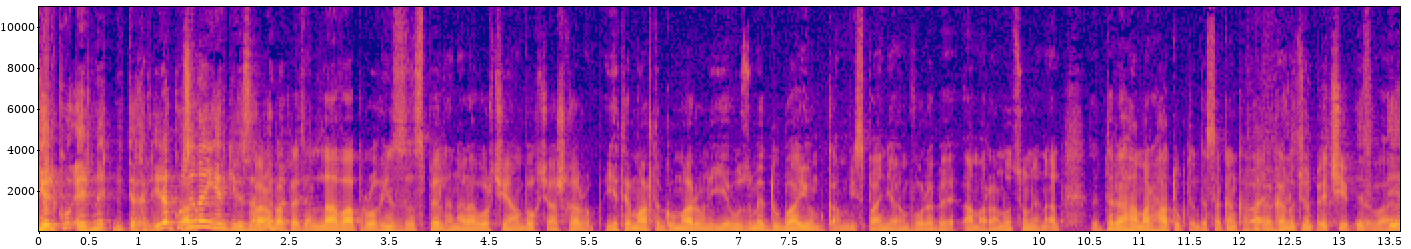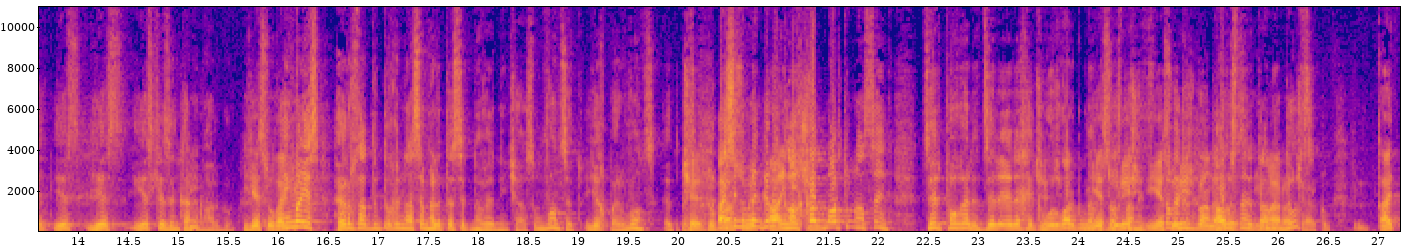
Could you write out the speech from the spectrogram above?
երկու երնեք միտեղ էլ։ Իրանք ուզենային երկիրը զարգանալ։ Պարոն Բակրատյան, լավ ապրողին զսպել հնարավոր չի ամբողջ աշխարհում։ Եթե մարդը գումար ունի եւ ուզում է Դուբայում կամ Իսպանիայում որևէ ամառանոց ունենալ, դրա համար հատուկ տնտեսական քաղաքականություն պետք չի։ Ես ես ես քեզ այնքան եմ հարգում։ Ես ուղղակի Հիմա ես հերոստատուտողին ասեմ, հələ տեսեք նվերն ինչ ասում։ Ոնց է, եղբայր, ոնց այդպես։ Այսինքն մենք գնանք աղքատ մարդուն ասենք, ձեր փողերը, ձեր երեխեքը որ ուղարկում են Ռուսաստանից։ Ես ուրիշ բան եմ առաջարկում։ Այդ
